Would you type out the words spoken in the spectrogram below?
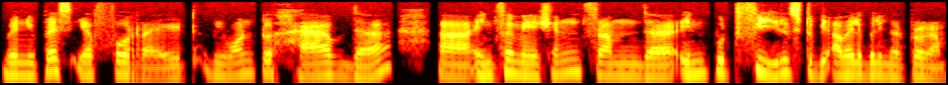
when you press f4 right we want to have the uh, information from the input fields to be available in our program.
